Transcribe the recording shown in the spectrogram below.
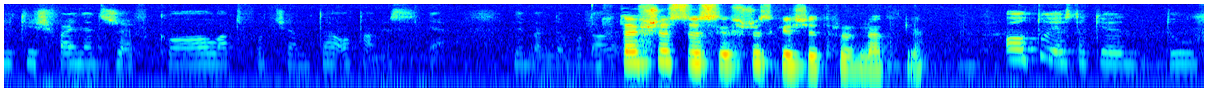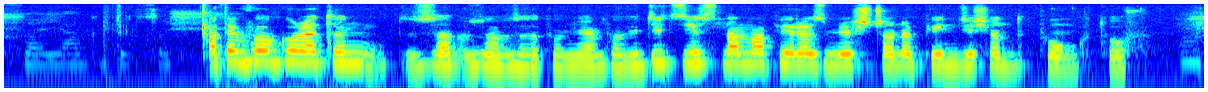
jakieś fajne drzewko, łatwo cięte. O, tam jest, nie, nie będę mu dalej. Tutaj wszyscy, wszystkie się trudno tnie. O, tu jest takie duże jakby coś. A tak w ogóle to za, znowu zapomniałam powiedzieć, jest na mapie rozmieszczone 50 punktów, Mhm.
